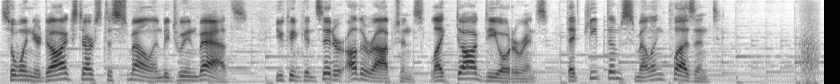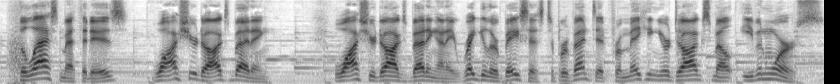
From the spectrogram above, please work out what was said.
So when your dog starts to smell in between baths, you can consider other options like dog deodorants that keep them smelling pleasant. The last method is wash your dog's bedding. Wash your dog's bedding on a regular basis to prevent it from making your dog smell even worse.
